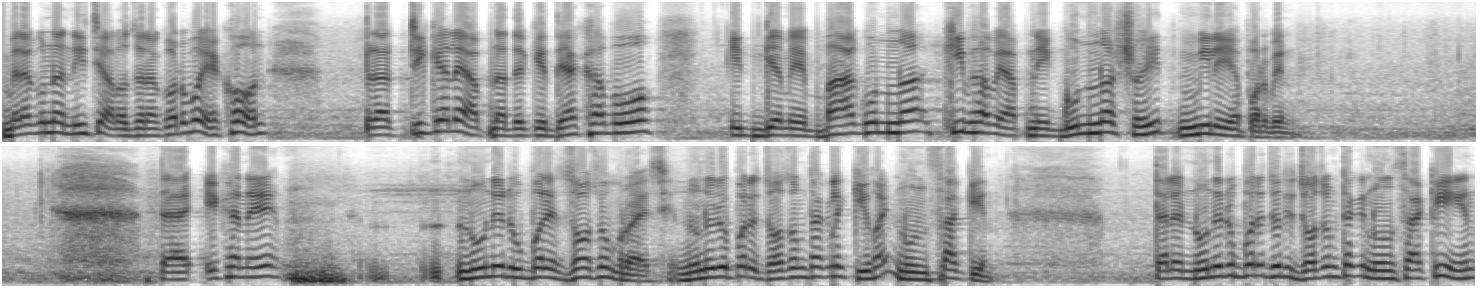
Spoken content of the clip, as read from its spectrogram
বেলাগুন্নার নিচে আলোচনা করব। এখন প্র্যাকটিক্যালে আপনাদেরকে দেখাবো ঈদগামে বাগুন্না কীভাবে আপনি গুন্নার সহিত মিলিয়ে পড়বেন। তা এখানে নুনের উপরে জজম রয়েছে। নুনের উপরে জজম থাকলে কি হয়? নুন সাকিন। তাহলে নুনের উপরে যদি জজম থাকে নুন সাকিন,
